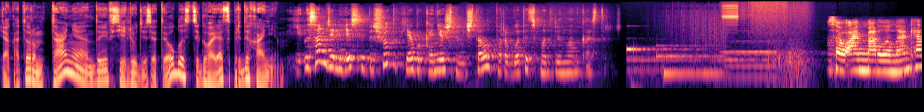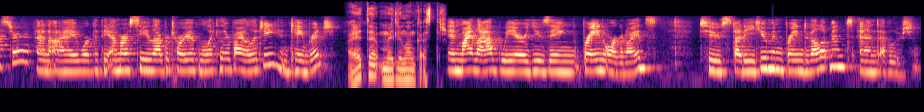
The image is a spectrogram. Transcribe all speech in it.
и о котором Таня, да и все люди из этой области говорят с придыханием. И, на самом деле, если без шуток, я бы, конечно, мечтала поработать с Мадлен Ланкастер. So I'm Madeline Lancaster, and I work at the MRC Laboratory of Molecular Biology in Cambridge. А это Мэдлин Ланкастер. In my lab, we are using brain organoids to study human brain development and evolution.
